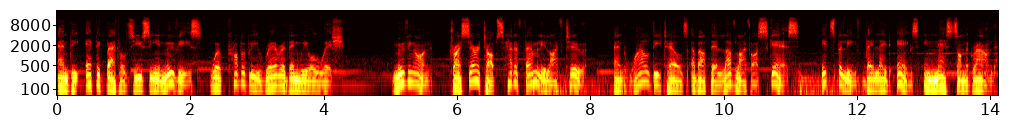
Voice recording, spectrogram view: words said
and the epic battles you see in movies were probably rarer than we all wish. Moving on, Triceratops had a family life too, and while details about their love life are scarce, it's believed they laid eggs in nests on the ground.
